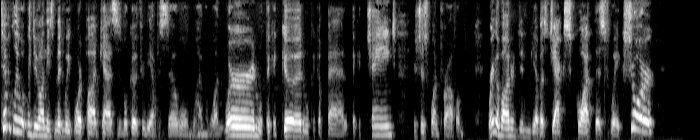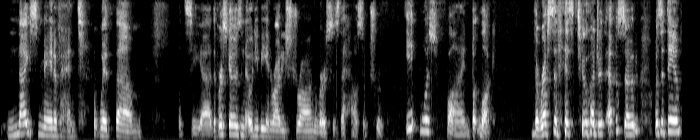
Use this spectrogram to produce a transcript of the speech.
typically what we do on these midweek war podcasts is we'll go through the episode, we'll, we'll have one word, we'll pick a good, we'll pick a bad, we'll pick a change. There's just one problem. Ring of Honor didn't give us jack squat this week. Sure, nice main event with um let's see, uh, the Briscoes and ODB and Roddy Strong versus the House of Truth. It was fine, but look, the rest of this 200th episode was a damn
